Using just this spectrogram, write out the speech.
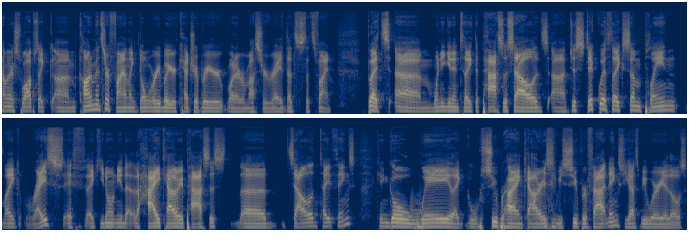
other swaps like um, condiments are fine. Like don't worry about your ketchup or your whatever mustard, right? That's that's fine. But um, when you get into like the pasta salads, uh, just stick with like some plain like rice. If like you don't need the, the high calorie pasta uh, salad type things, can go way like super high in calories. It can be super fattening, so you have to be wary of those.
